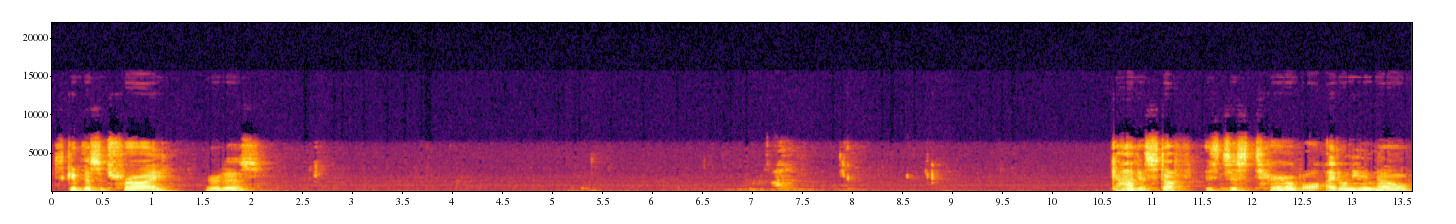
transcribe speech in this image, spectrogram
Let's give this a try. There it is. God, this stuff is just terrible. I don't even know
